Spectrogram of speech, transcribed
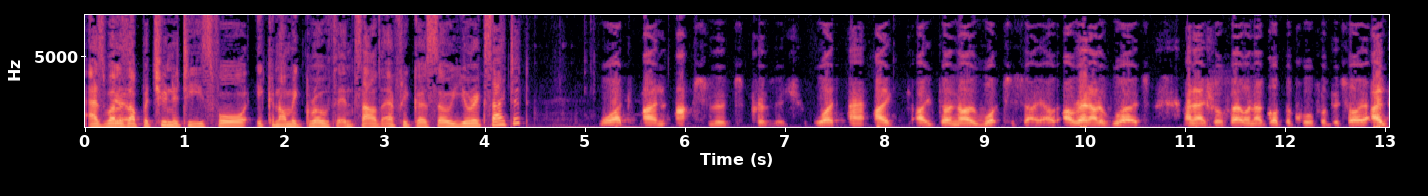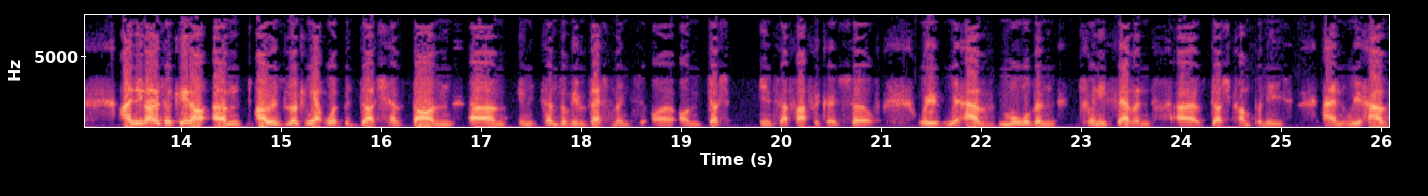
as well yeah. as opportunities for economic growth in South Africa. So you're excited? What an absolute privilege. What I, I, I don't know what to say. I, I ran out of words in actual fact when I got the call from Pretoria. And, and you know, Sakina, um, I was looking at what the Dutch have done um, in terms of investments uh, on just in South Africa itself. We, we have more than 27 uh, Dutch companies and we have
